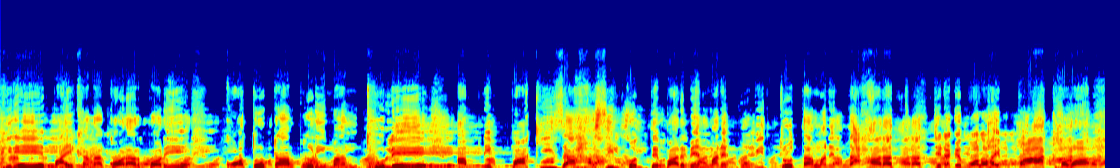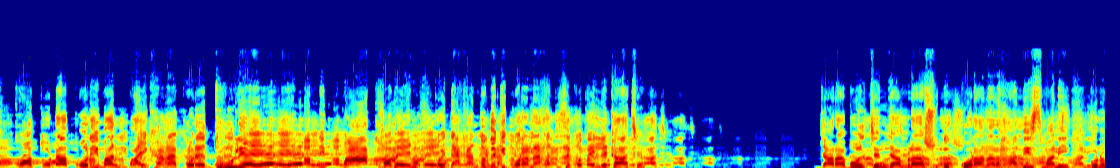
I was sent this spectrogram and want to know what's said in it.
ফিরে পায়খানা করার পরে কতটা পরিমাণ ধুলে আপনি পাকিজা হাসিল করতে পারবেন? মানে পবিত্রতা মানে তাহারা তাহারাত, যেটাকে বলা হয় পাক হওয়া। কতটা পরিমাণ পায়খানা করে ধুলে আপনি পাক হবেন? ওই দেখান তো দেখি কোরআনের হাদিসে কোথায় লেখা আছে। যারা বলছেন যে আমরা শুধু কোরআন আর হাদিস মানি, কোনো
